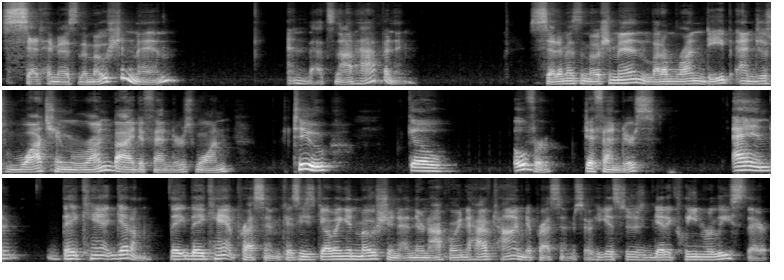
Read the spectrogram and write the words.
Set him as the motion man, and that's not happening. Set him as the motion man, let him run deep, and just watch him run by defenders. One, two, go over defenders, and they can't get him. They they can't press him because he's going in motion and they're not going to have time to press him. So he gets to just get a clean release there,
